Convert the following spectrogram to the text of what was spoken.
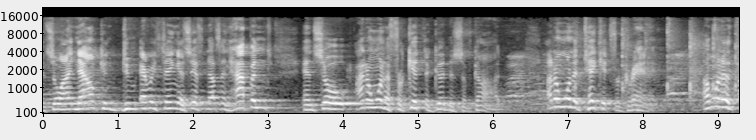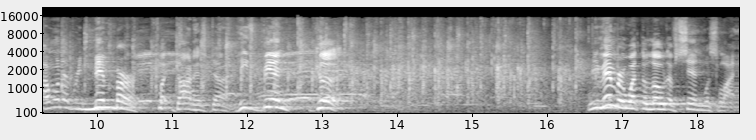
And so I now can do everything as if nothing happened. And so I don't want to forget the goodness of God. I don't want to take it for granted. I want to, I want to remember what God has done. He's been good. Remember what the load of sin was like.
